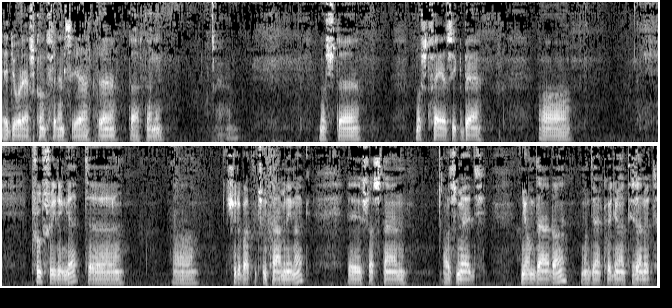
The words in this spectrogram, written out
egy órás konferenciát uh, tartani. Most, uh, most fejezik be a proofreadinget uh, a Sirabakti Csintámininak, és aztán az megy nyomdába, mondják, hogy olyan 15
